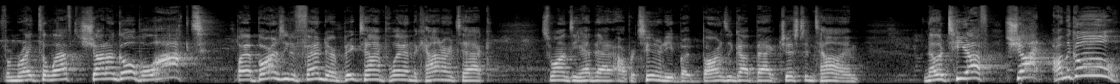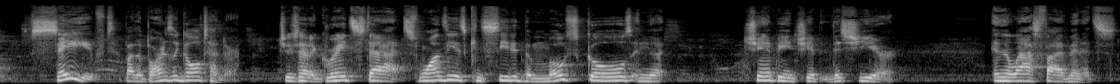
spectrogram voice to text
from right to left, shot on goal, blocked by a Barnsley defender. Big time play on the counterattack. Swansea had that opportunity, but Barnsley got back just in time. Another tee off, shot on the goal. saved by the Barnsley goaltender. Just had a great stat. Swansea has conceded the most goals in the championship this year in the last five minutes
